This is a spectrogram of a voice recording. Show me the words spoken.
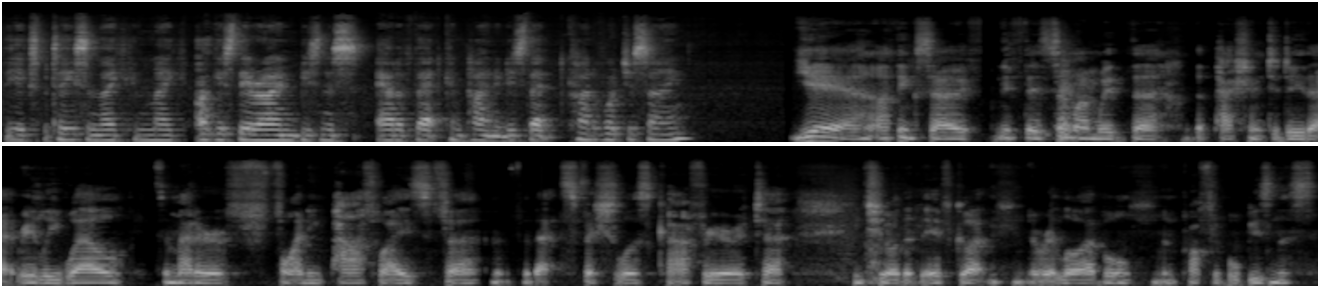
the expertise and they can make I guess their own business out of that component. Is that kind of what you're saying? Yeah, I think so. If, if there's someone with the, the passion to do that really well, it's a matter of finding pathways for, for that specialist calf rearer to ensure that they've got a reliable and profitable business.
